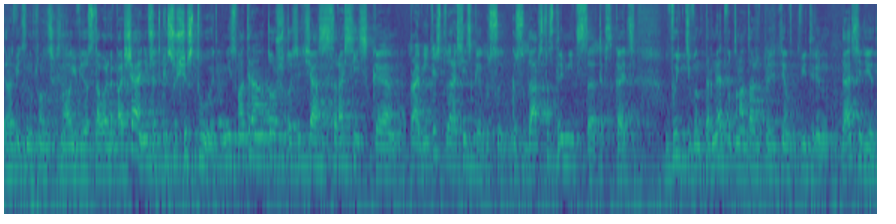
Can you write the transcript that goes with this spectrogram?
развития информационных технологий ведется довольно большая, они все-таки существуют. Несмотря на то, что сейчас российское правительство, российское государство стремится, так сказать, выйти в интернет, вот у нас даже президент в Твиттере да, сидит,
